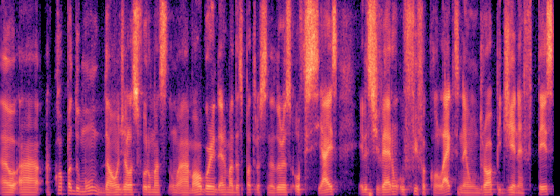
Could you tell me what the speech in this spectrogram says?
A, a, a Copa do Mundo, da onde elas foram uma, a Algorand era uma das patrocinadoras oficiais. Eles tiveram o FIFA Collect, né, um drop de NFTs,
